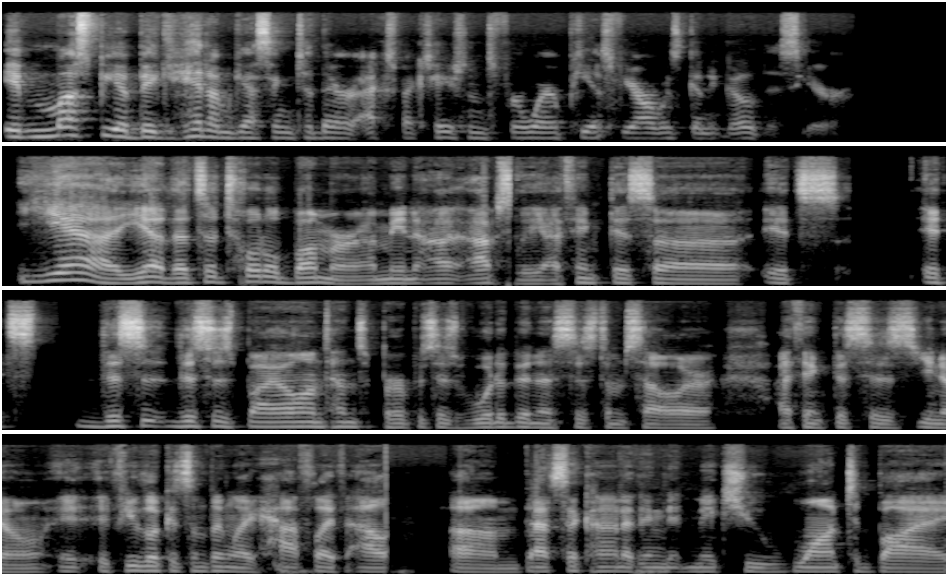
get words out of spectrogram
it must be a big hit I'm guessing to their expectations for where PSVR was going to go this year. Yeah, yeah, that's a total bummer. I mean, I, absolutely. I think this uh it's it's this is this is by all intents and purposes would have been a system seller. I think this is, you know, if you look at something like Half-Life Alyx um, that's the kind of thing that makes you want to buy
